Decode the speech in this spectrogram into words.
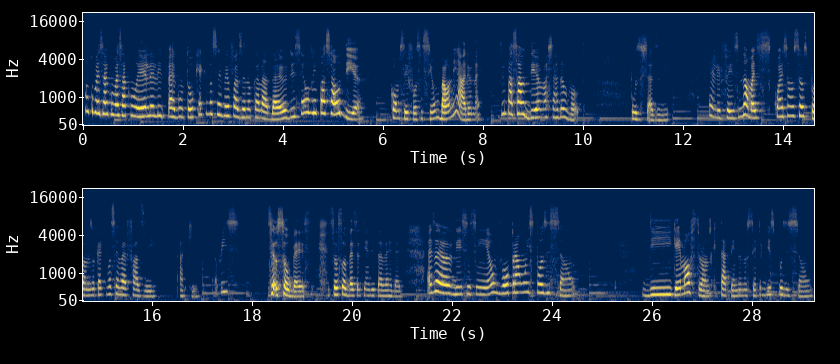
Quando eu comecei a conversar com ele, ele perguntou: o que é que você veio fazer no Canadá? Eu disse: eu vim passar o dia. Como se fosse assim um balneário, né? Vim passar o dia, mais tarde eu volto para os Estados Unidos. Ele fez, não, mas quais são os seus planos? O que é que você vai fazer aqui? Eu fiz, se eu soubesse, se eu soubesse eu tinha dito a verdade. Mas eu disse assim, eu vou para uma exposição de Game of Thrones que tá tendo no centro de exposição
